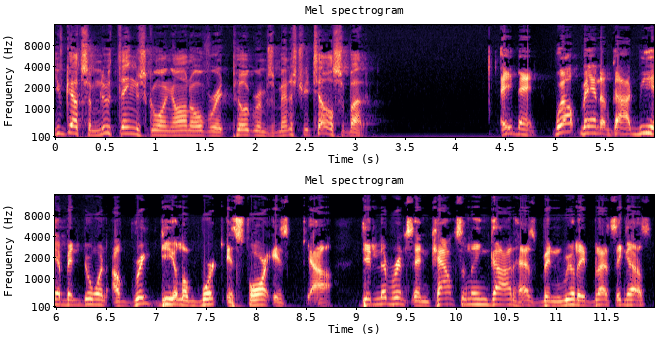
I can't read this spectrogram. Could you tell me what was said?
You've got some new things going on over at Pilgrim's Ministry. Tell us about it. Amen. Well, man of God, we have been doing a great deal of work as far as uh, deliverance and counseling. God has been really blessing us.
